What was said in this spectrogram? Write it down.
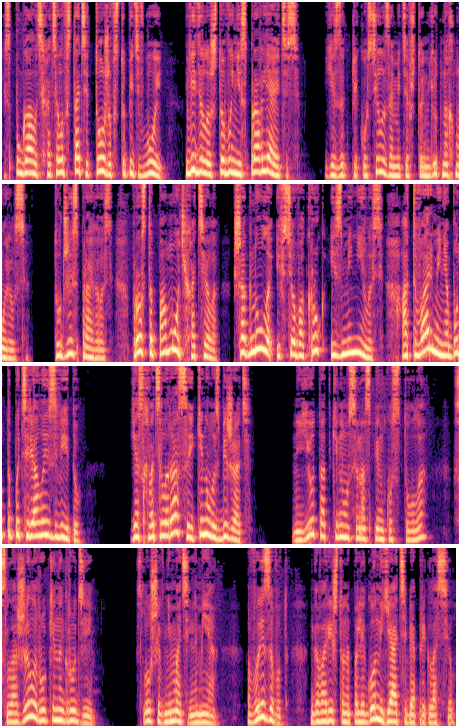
Испугалась, хотела встать и тоже вступить в бой. Видела, что вы не справляетесь. Язык прикусила, заметив, что Ньют нахмурился. Тут же исправилась. Просто помочь хотела. Шагнула, и все вокруг изменилось. А тварь меня будто потеряла из виду. Я схватила раса и кинулась бежать. Ньют откинулся на спинку стула, сложил руки на груди. «Слушай внимательно, Мия. Вызовут. Говори, что на полигон я тебя пригласил».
